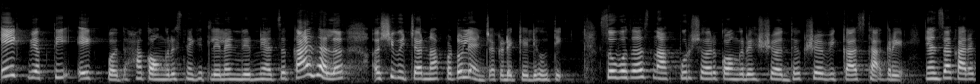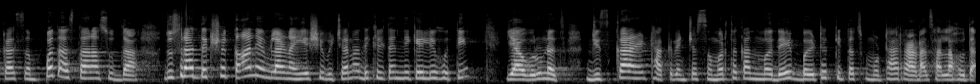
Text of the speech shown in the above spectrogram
एक व्यक्ती एक पद हा काँग्रेसने घेतलेल्या निर्णयाचं काय झालं अशी विचारणा पटोले यांच्याकडे केली होती. सोबतच नागपूर शहर काँग्रेसचे अध्यक्ष विकास ठाकरे यांचा कार्यकाळ संपत असताना सुद्धा दुसरा अध्यक्ष का नेमला नाही अशी विचारणा देखील त्यांनी केली होती. यावरूनच जिचकार आणि ठाकरेंच्या समर्थकांमध्ये बैठकीतच मोठा राडा झाला होता.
